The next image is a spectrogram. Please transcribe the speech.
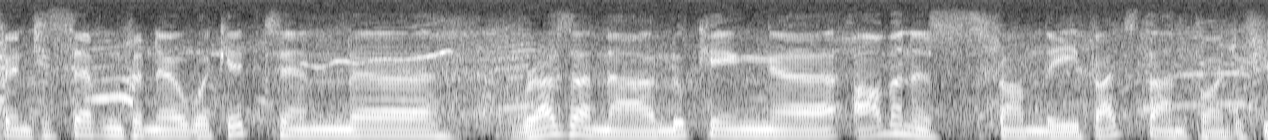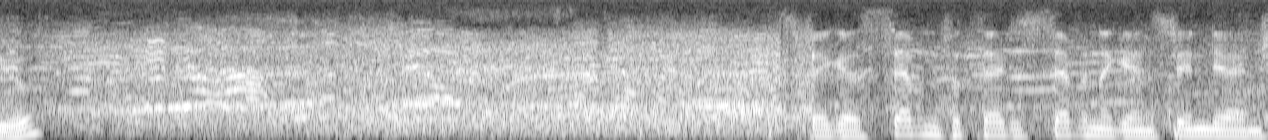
27 for no wicket and uh, Raza now looking uh, ominous from the Pakistan point of view. Figures 7 for 37 against India and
